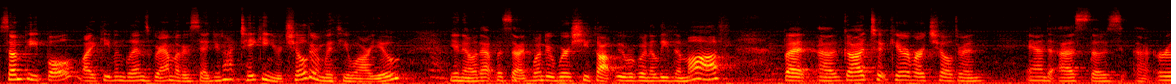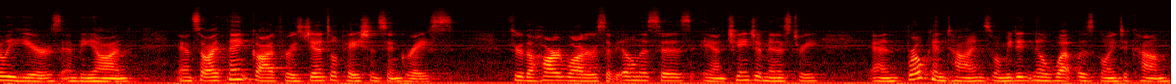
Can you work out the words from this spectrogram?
some people, like even Glenn's grandmother, said, You're not taking your children with you, are you? You know, that was, I wondered where she thought we were going to leave them off. But uh, God took care of our children and us those uh, early years and beyond. And so I thank God for his gentle patience and grace through the hard waters of illnesses and change of ministry and broken times when we didn't know what was going to come.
